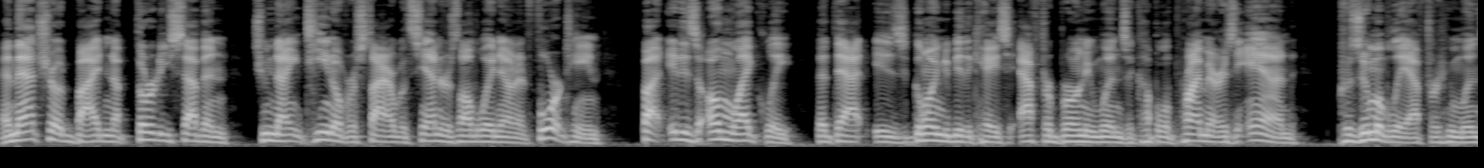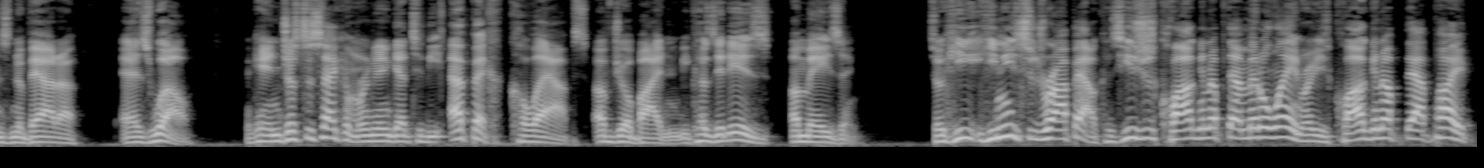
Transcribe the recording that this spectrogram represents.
and that showed Biden up 37 to 19 over Steyer, with Sanders all the way down at 14. But it is unlikely that that is going to be the case after Bernie wins a couple of primaries and presumably after he wins Nevada as well. Okay, in just a second, we're going to get to the epic collapse of Joe Biden because it is amazing. So he, he needs to drop out because he's just clogging up that middle lane, right? He's clogging up that pipe.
